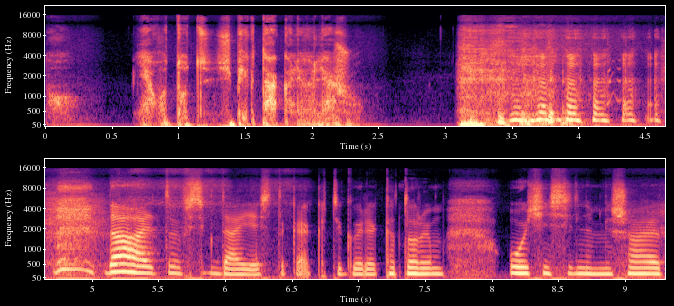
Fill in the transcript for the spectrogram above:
Ну, я вот тут спектакль гляжу. Да, это всегда есть такая категория, которым очень сильно мешают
